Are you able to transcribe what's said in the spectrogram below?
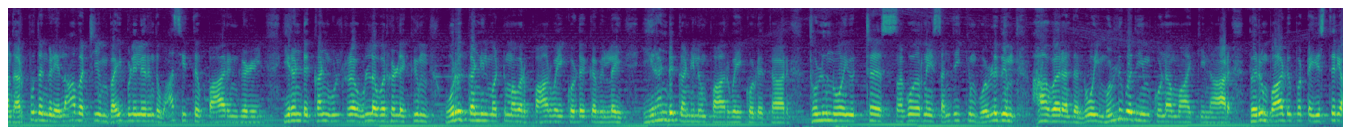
அந்த அற்புதங்கள் எல்லாவற்றையும் பைபிளிலிருந்து வாசித்து பாருங்கள். இரண்டு கண் உள்ள உள்ளவர்களுக்கு ஒரு கண்ணில் மட்டும் அவர் பார்வை கொடுக்கவில்லை. இரண்டு கண்ணிலும் பார்வை கொடுத்தார். தொழுநோயுற்ற சகோதரனை சந்திக்கும் பொழுது அவர் அந்த நோய் முழுவதையும் குணமாக்கினார். பெரும்பாடுபட்ட இஸ்திரி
